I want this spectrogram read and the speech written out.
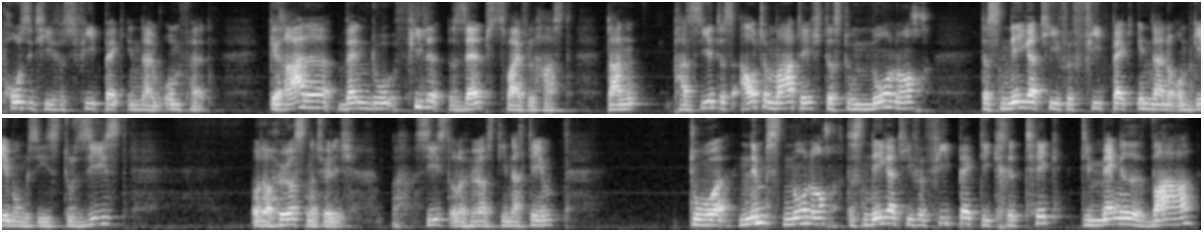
positives Feedback in deinem Umfeld. Gerade wenn du viele Selbstzweifel hast, dann passiert es automatisch, dass du nur noch das negative Feedback in deiner Umgebung siehst. Du siehst oder hörst natürlich, siehst oder hörst, je nachdem. Du nimmst nur noch das negative Feedback, die Kritik, die Mängel wahr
